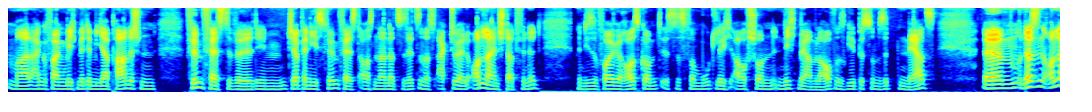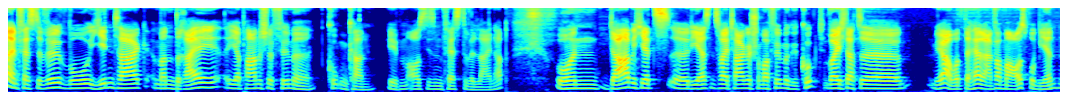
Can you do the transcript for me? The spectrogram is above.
mal angefangen, mich mit dem japanischen Filmfestival, dem Japanese Filmfest, auseinanderzusetzen, was aktuell online stattfindet. Wenn diese Folge rauskommt, ist es vermutlich auch schon nicht mehr am Laufen. Es geht bis zum 7. März. Ähm, und das ist ein Online-Festival, wo jeden Tag man drei japanische Filme gucken kann, eben aus diesem Festival-Line-Up. Und da habe ich jetzt äh, die ersten zwei Tage schon mal Filme geguckt, weil ich dachte, ja, what the hell, einfach mal ausprobieren.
